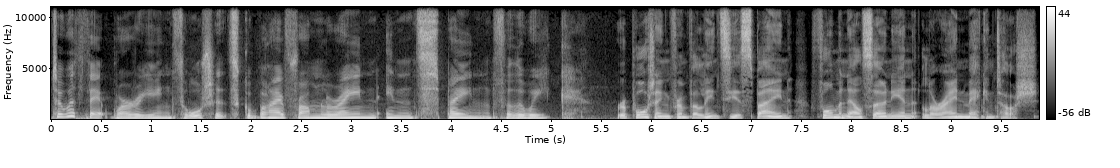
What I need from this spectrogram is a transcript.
So, with that worrying thought, it's goodbye from Lorraine in Spain for the week. Reporting from Valencia, Spain, former Nelsonian Lorraine McIntosh.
